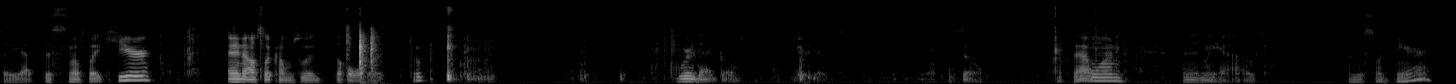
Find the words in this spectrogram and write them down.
So you got this snowflake here. And it also comes with the holder. Oop. Where'd that go? Yeah. So that one. And then we have this one here.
